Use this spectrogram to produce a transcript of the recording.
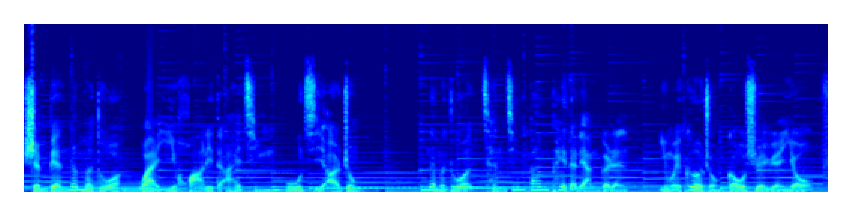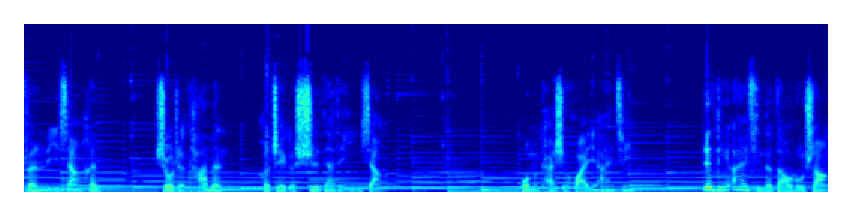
身边那么多外衣华丽的爱情无疾而终，那么多曾经般配的两个人，因为各种狗血缘由分离相恨，受着他们和这个时代的影响，我们开始怀疑爱情，认定爱情的道路上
